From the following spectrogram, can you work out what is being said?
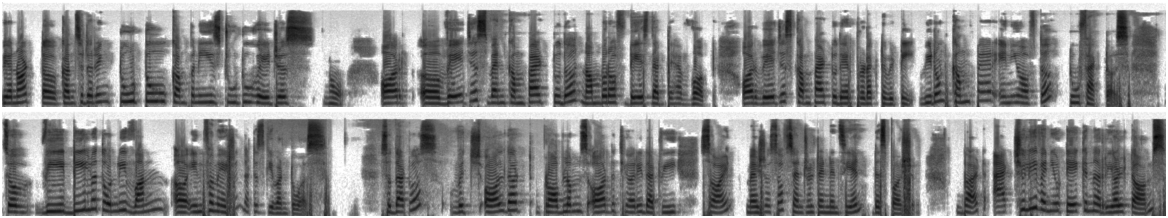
We are not uh, considering two two companies two two wages no. Or uh, wages when compared to the number of days that they have worked. Or wages compared to their productivity. We don't compare any of the two factors. So we deal with only one uh, information that is given to us so that was which all the problems or the theory that we saw in measures of central tendency and dispersion. But actually when you take in a real terms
